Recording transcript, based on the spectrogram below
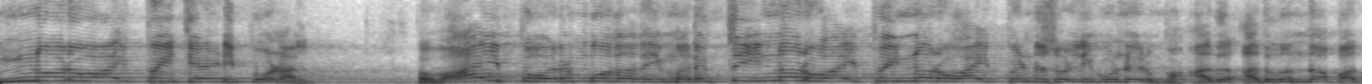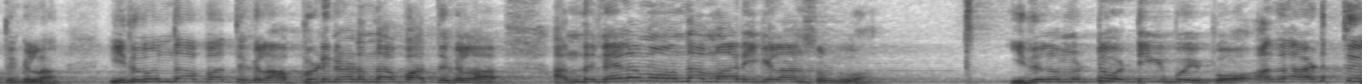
இன்னொரு வாய்ப்பை தேடி போனால் இப்போ வாய்ப்பு வரும்போது அதை மறுத்து இன்னொரு வாய்ப்பு இன்னொரு வாய்ப்பு என்று சொல்லி கொண்டே இருப்பான். அது அது வந்தா பார்த்துக்கலாம் இது வந்தா பார்த்துக்கலாம் அப்படி நடந்தா பார்த்துக்கலாம் அந்த நிலைமை வந்தா மாறிக்கலாம்னு சொல்லுவான். இதில் மட்டும் வட்டிக்கு போய்ப்போம் அது அடுத்து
